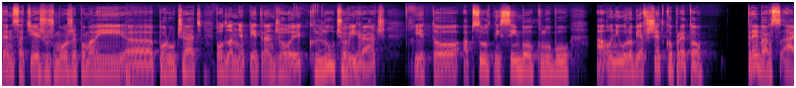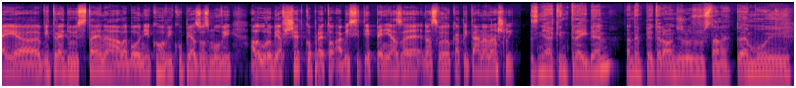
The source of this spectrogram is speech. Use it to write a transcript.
ten sa tiež už môže pomaly uh, porúčať. Podľa mňa Pietrangelo je kľúčový hráč, je to absolútny symbol klubu a oni urobia všetko preto, Trebars aj e, vytradujú Stena alebo niekoho vykúpia zo zmluvy, ale urobia všetko preto, aby si tie peniaze na svojho kapitána našli. S nejakým tradem a ten Peter Angelo už ustane. To je môj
